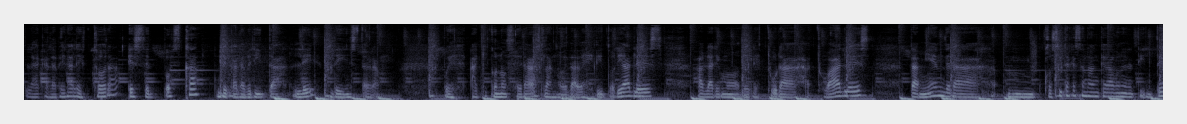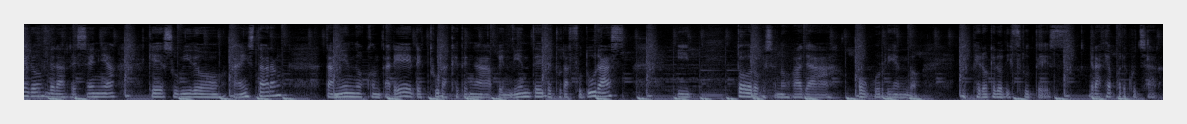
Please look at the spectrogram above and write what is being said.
La Calavera Lectora es el podcast de Calaverita Lee de Instagram. Pues aquí conocerás las novedades editoriales, hablaremos de lecturas actuales, también de las mm, cositas que se nos han quedado en el tintero, de las reseñas que he subido a Instagram. También os contaré lecturas que tenga pendientes, lecturas futuras y todo lo que se nos vaya ocurriendo. Espero que lo disfrutes. Gracias por escuchar.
